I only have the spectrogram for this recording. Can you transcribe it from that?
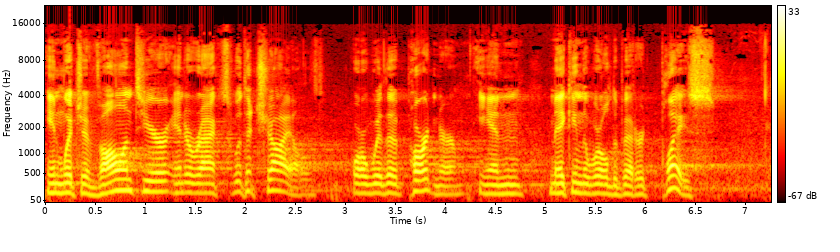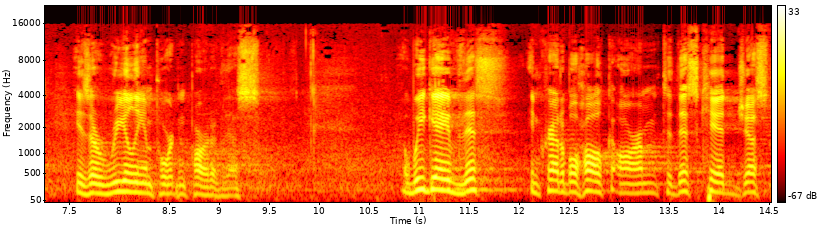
in which a volunteer interacts with a child or with a partner in making the world a better place is a really important part of this. We gave this Incredible Hulk arm to this kid just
